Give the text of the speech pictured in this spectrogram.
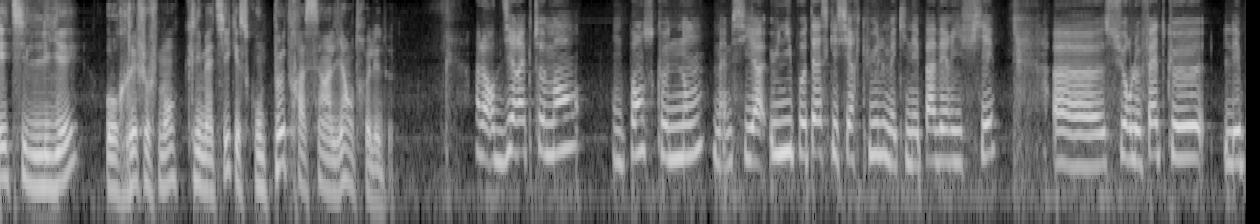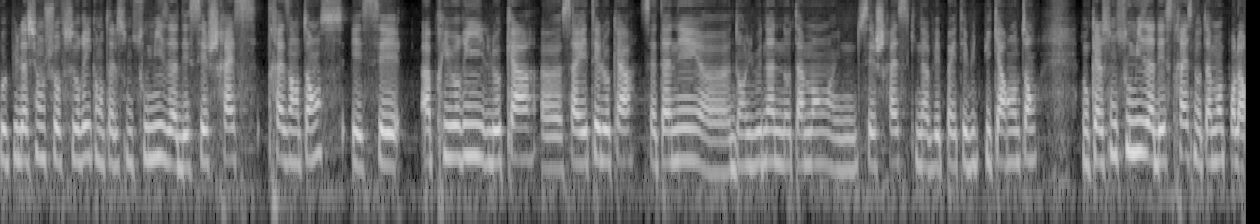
est-il lié au réchauffement climatique? Est-ce qu'on peut tracer un lien entre les deux? Alors, directement, on pense que non, même s'il y a une hypothèse qui circule, mais qui n'est pas vérifiée. Euh, sur le fait que les populations de chauves-souris, quand elles sont soumises à des sécheresses très intenses, et c'est a priori le cas, euh, ça a été le cas cette année euh, dans le Yunnan notamment, une sécheresse qui n'avait pas été vue depuis 40 ans. Donc elles sont soumises à des stress, notamment pour la,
